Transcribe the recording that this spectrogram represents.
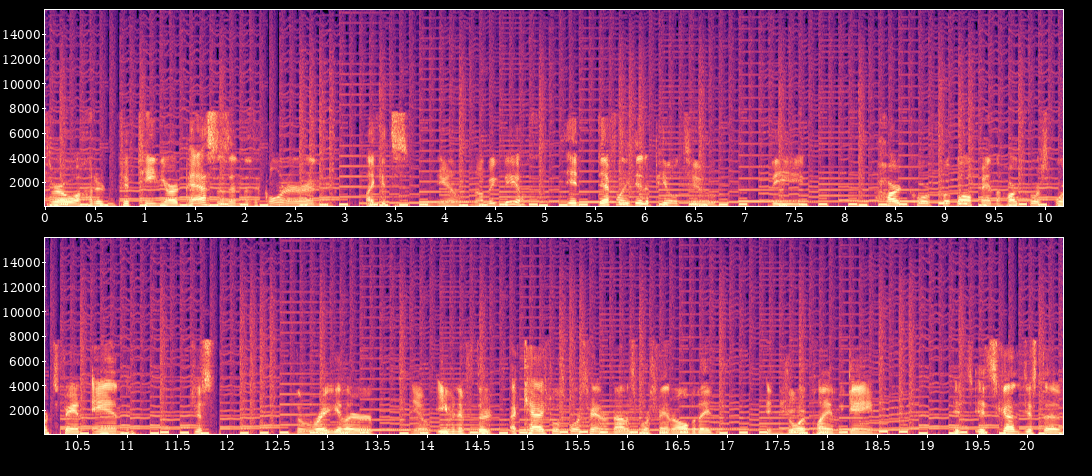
throw 115 yard passes into the corner and like it's, you know, no big deal. It definitely did appeal to the hardcore football fan, the hardcore sports fan, and just the regular, you know, even if they're a casual sports fan or not a sports fan at all, but they enjoy playing the game. It's it's got just a,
